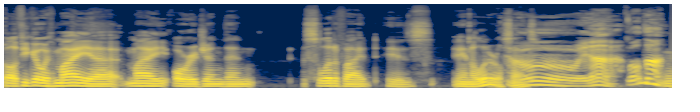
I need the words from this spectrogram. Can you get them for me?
Well, if you go with my uh, my origin, then solidified is in a literal sense. oh yeah, well done.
